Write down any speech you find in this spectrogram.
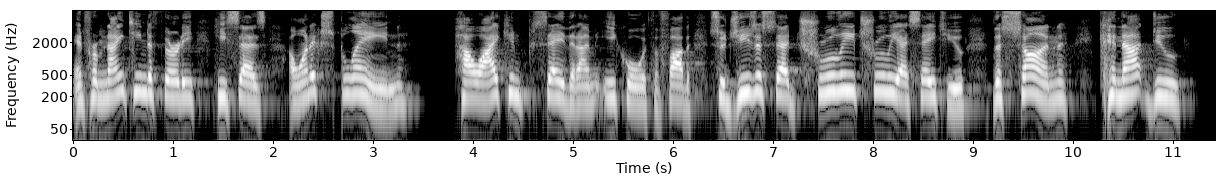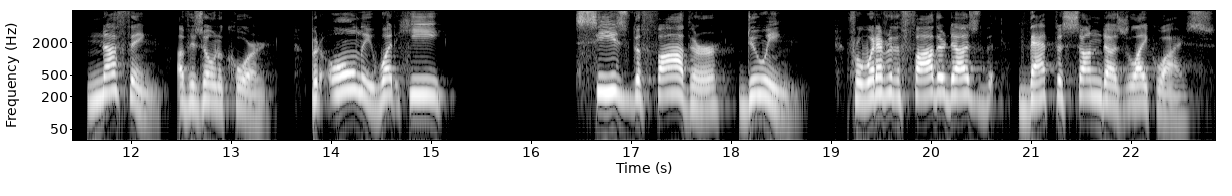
And from 19 to 30, he says, I want to explain how I can say that I'm equal with the Father. So Jesus said, Truly, truly, I say to you, the Son cannot do nothing of his own accord, but only what he sees the Father doing. For whatever the Father does, that the Son does likewise.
